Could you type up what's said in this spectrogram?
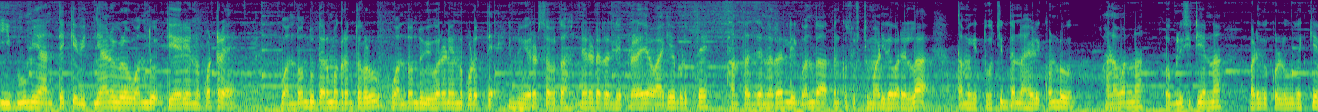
ಈ ಭೂಮಿಯ ಅಂತ್ಯಕ್ಕೆ ವಿಜ್ಞಾನಿಗಳು ಒಂದು ಥಿಯರಿಯನ್ನು ಕೊಟ್ಟರೆ ಒಂದೊಂದು ಧರ್ಮ ಗ್ರಂಥಗಳು ಒಂದೊಂದು ವಿವರಣೆಯನ್ನು ಕೊಡುತ್ತೆ. ಇನ್ನು ಎರಡು ಸಾವಿರದ ಹನ್ನೆರಡರಲ್ಲಿ ಪ್ರಳಯವಾಗೇ ಬಿಡುತ್ತೆ. ಅಂತ ಜನರಲ್ಲಿ ಗೊಂದ ಆತಂಕ ಸೃಷ್ಟಿ ಮಾಡಿದವರೆಲ್ಲ ತಮಗೆ ತೋಚಿದ್ದನ್ನು ಹೇಳಿಕೊಂಡು ಹಣವನ್ನು, ಪಬ್ಲಿಸಿಟಿಯನ್ನು ಪಡೆದುಕೊಳ್ಳುವುದಕ್ಕೆ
